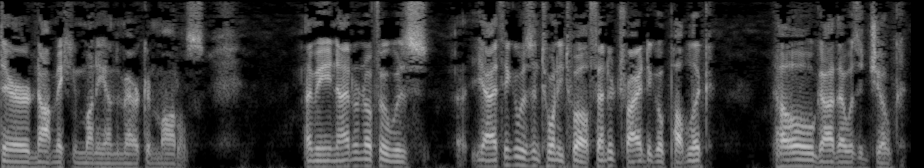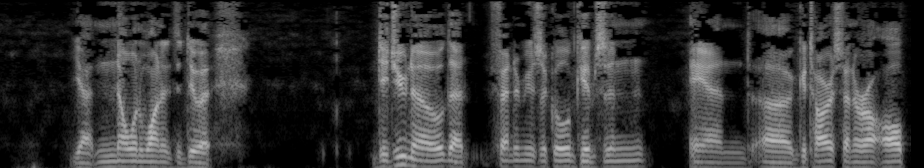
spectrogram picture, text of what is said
they're not making money on the American models. I mean, I don't know if it was, uh, yeah, I think it was in 2012. Fender tried to go public. Oh god, that was a joke. Yeah, no one wanted to do it. Did you know that Fender Musical, Gibson, and uh, Guitar Center are all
